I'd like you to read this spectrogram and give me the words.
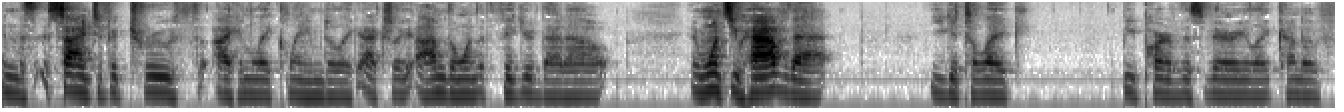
in the scientific truth, I can lay claim to like actually I'm the one that figured that out." And once you have that, you get to like be part of this very like kind of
